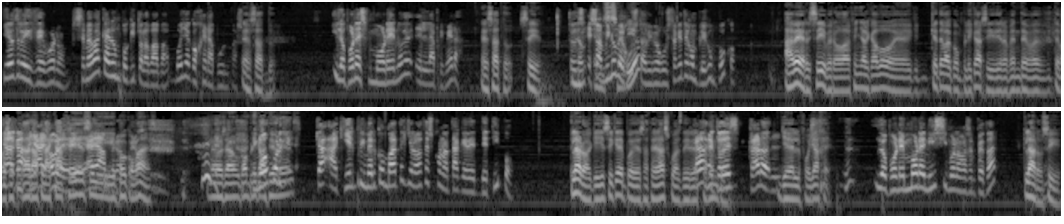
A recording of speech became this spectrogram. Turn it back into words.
y el otro dice, bueno, se me va a caer un poquito la baba, voy a coger a Bulbasaur. Exacto. Y lo pones moreno de- en la primera. Exacto, sí. Entonces, No, eso a ¿en mí no me gusta, a mí me gusta que te complique un poco. A ver, sí, pero al fin y al cabo, eh, ¿qué te va a complicar si de repente te vas Ya, a pegar ya, a placajes ya, ya, y pero- poco pero- más? No, o sea, No, porque aquí el primer combate ya lo haces con ataque de, de tipo. Claro, aquí sí que puedes hacer ascuas Claro, directamente. entonces, claro, Y el follaje. lo pones morenísimo nada más empezar. Claro, sí,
